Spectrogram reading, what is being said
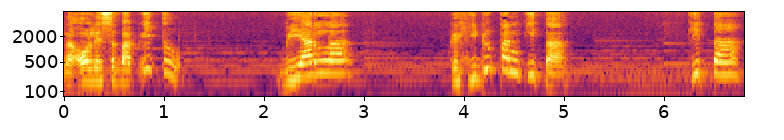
Nah, oleh sebab itu, biarlah kehidupan kita kita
